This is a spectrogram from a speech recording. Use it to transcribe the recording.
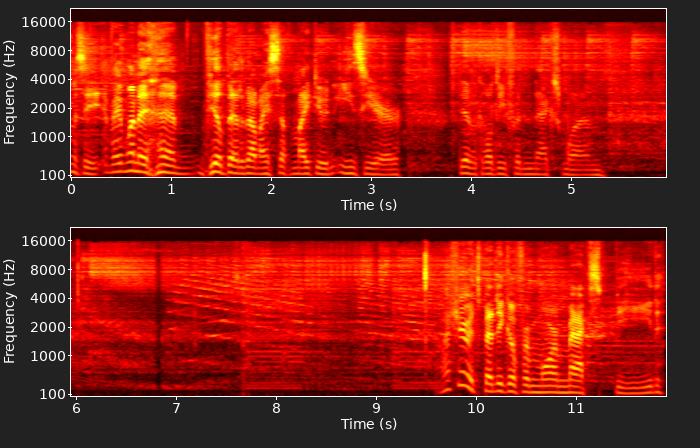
Let's see. If I want to feel bad about myself, I might do an easier difficulty for the next one. I'm not sure it's better to go for more max speed.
